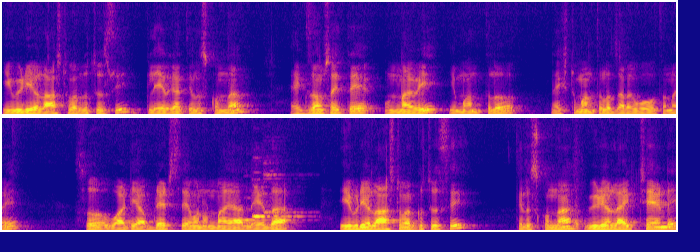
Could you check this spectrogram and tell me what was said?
ఈ వీడియో లాస్ట్ వరకు చూసి క్లియర్గా తెలుసుకుందాం. ఎగ్జామ్స్ అయితే ఉన్నవి ఈ మంత్లో నెక్స్ట్ మంత్లో జరగబోతున్నాయి. సో వాటి అప్డేట్స్ ఏమైనా ఉన్నాయా లేదా ఈ వీడియో లాస్ట్ వరకు చూసి తెలుసుకుందాం. వీడియో లైక్ చేయండి.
